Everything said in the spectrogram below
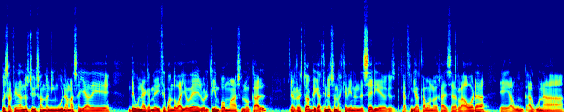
pues al final no estoy usando ninguna más allá de, de, una que me dice cuándo va a llover o el tiempo más local. El resto de aplicaciones son las que vienen de serie, que, que al fin y al cabo no deja de ser la hora, eh, algún, alguna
